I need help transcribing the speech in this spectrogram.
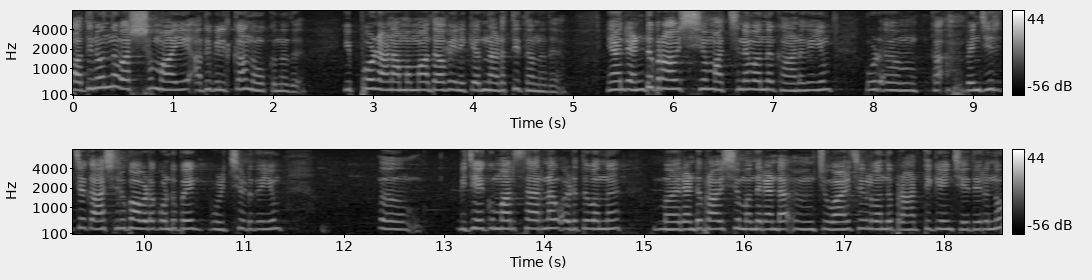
പതിനൊന്ന് വർഷമായി അത് വിൽക്കാൻ നോക്കുന്നത്. ഇപ്പോഴാണ് അമ്മ മാതാവ് എനിക്കത് നടത്തി തന്നത്. ഞാൻ രണ്ട് പ്രാവശ്യം അച്ഛനെ വന്ന് കാണുകയും വെഞ്ചിരിച്ച കാശ് രൂപ അവിടെ കൊണ്ടുപോയി കുഴിച്ചിടുകയും വിജയകുമാർ സാറിനെ എടുത്തു വന്ന് രണ്ട് പ്രാവശ്യം വന്ന് രണ്ട് ചൊവ്വാഴ്ചകൾ വന്ന് പ്രാർത്ഥിക്കുകയും ചെയ്തിരുന്നു.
